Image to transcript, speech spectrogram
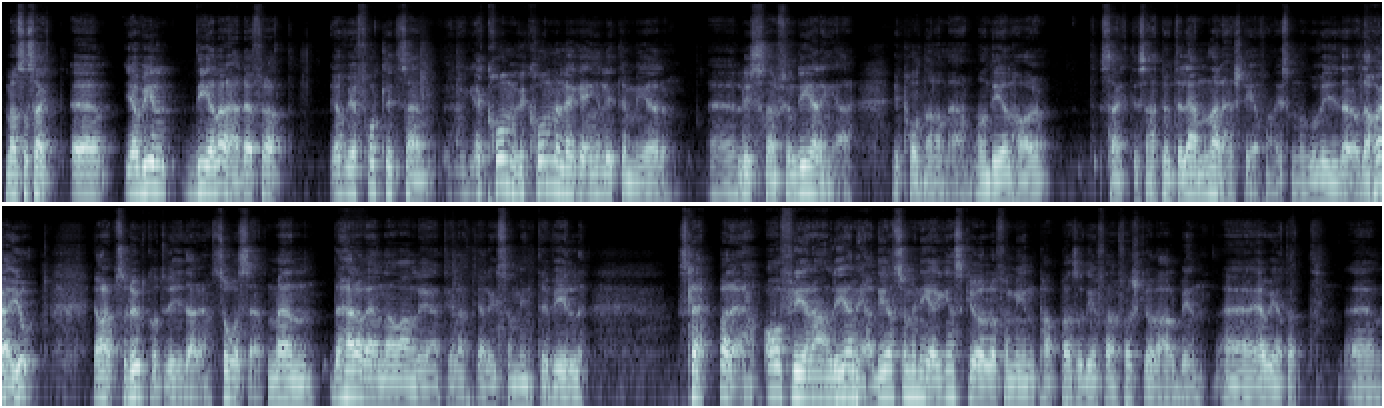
Men som sagt, eh, jag vill dela det här därför att jag, vi har fått lite så här, jag kommer, vi kommer lägga in lite mer eh, lyssnarfunderingar i poddarna med. Och en del har sagt det så att du inte lämnar det här Stefan, liksom, och går vidare. Och det har jag gjort. Jag har absolut gått vidare, så sett. Men det här är en av anledningarna till att jag liksom inte vill släppa det. Av flera anledningar. Dels för min egen skull och för min pappas och din farfars skull Albin. Eh, jag vet att eh,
